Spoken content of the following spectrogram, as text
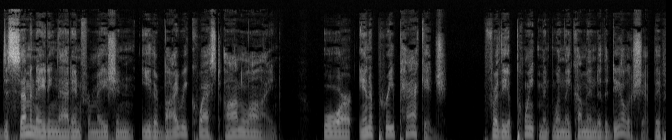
disseminating that information either by request online or in a pre-package for the appointment when they come into the dealership. If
